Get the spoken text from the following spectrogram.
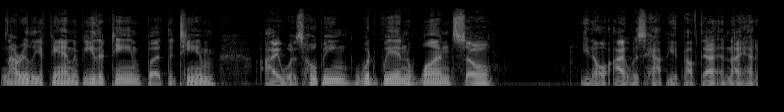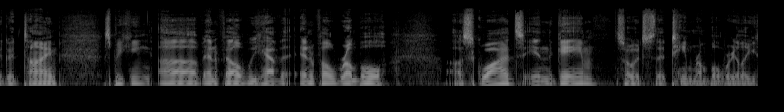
not really a fan of either team, but the team I was hoping would win one. So, you know, I was happy about that and I had a good time. Speaking of NFL, we have the NFL Rumble uh, squads in the game. So it's the Team Rumble, really,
